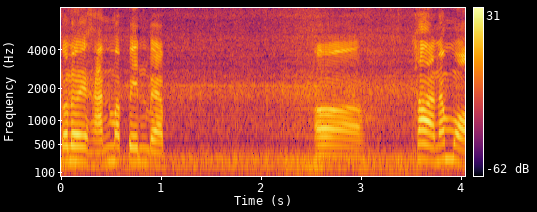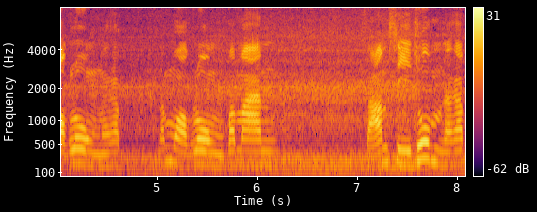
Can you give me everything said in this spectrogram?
ก็เลยหันมาเป็นแบบเอ่อถ้าน้ำหมอกลงนะครับ น้ำหมอกลงประมาณ สามสี่ทุ่มนะครับ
